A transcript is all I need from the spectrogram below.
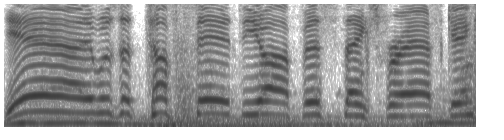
Yeah, it was a tough day at the office. Thanks for asking.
